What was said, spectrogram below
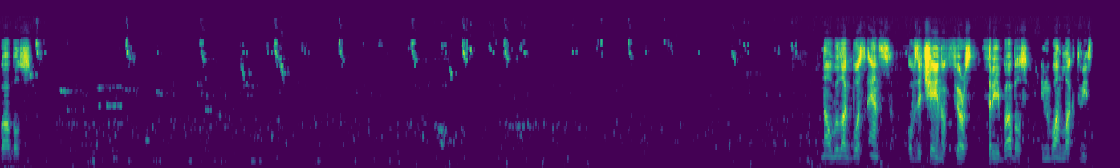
bubbles. Now we lock both ends of the chain of first three bubbles in one lock twist.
